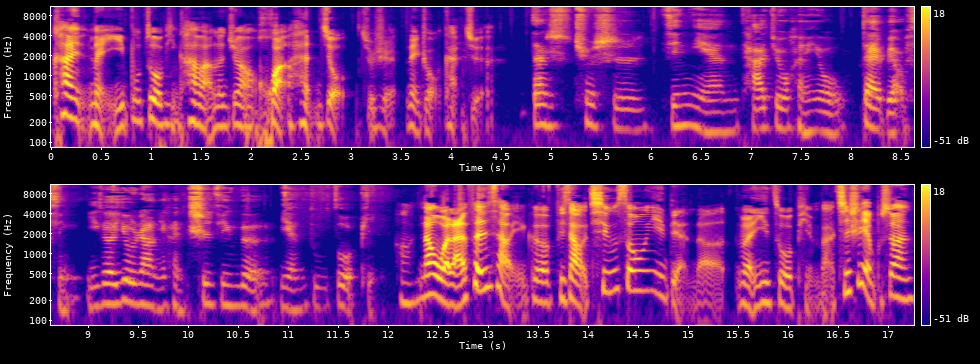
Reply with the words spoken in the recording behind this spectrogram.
看每一部作品看完了就要缓很久，就是那种感觉。但是确实今年它就很有代表性，一个又让你很吃惊的年度作品。好，那我来分享一个比较轻松一点的文艺作品吧。其实也不算，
